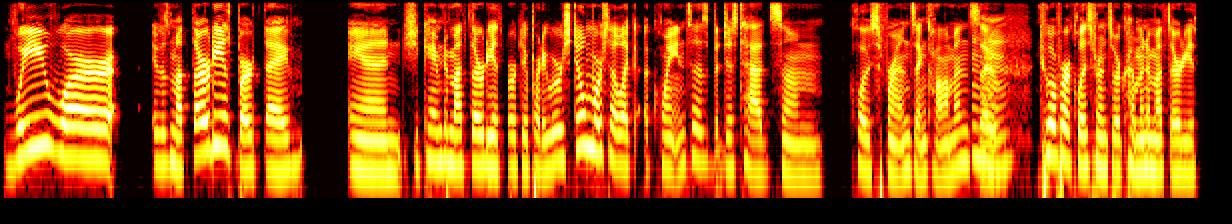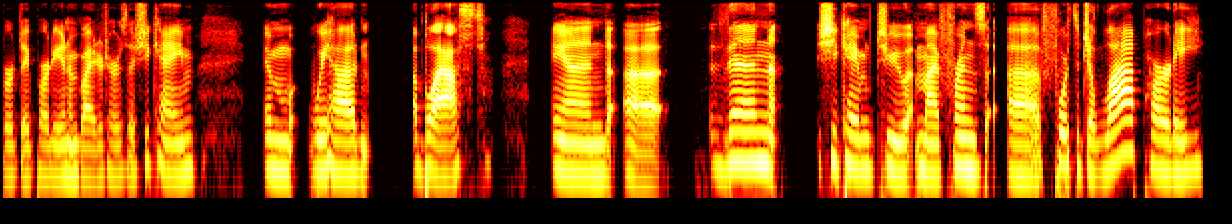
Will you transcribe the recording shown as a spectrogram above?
we were it was my 30th birthday and she came to my 30th birthday party. We were still more so like acquaintances but just had some close friends in common. So Mhm. two of her close friends were coming to my 30th birthday party and invited her. So she came and we had a blast. And uh, then she came to my friend's uh, 4th of July party.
